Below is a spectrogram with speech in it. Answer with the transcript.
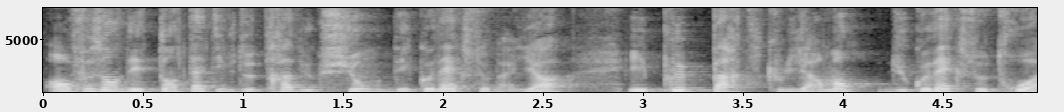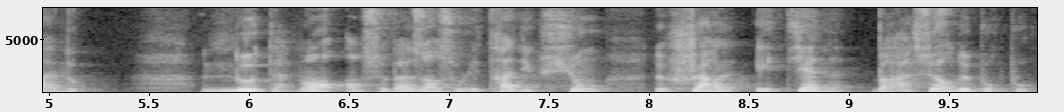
en faisant des tentatives de traduction des codex mayas et plus particulièrement du codex Troano, notamment en se basant sur les traductions de Charles-Étienne Brasseur de Bourbourg.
